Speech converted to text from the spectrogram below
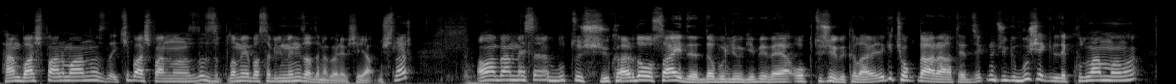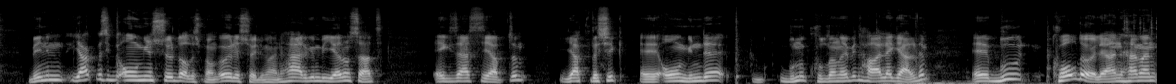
Hem baş parmağınızla iki baş parmağınızla zıplamaya basabilmeniz adına böyle bir şey yapmışlar. Ama ben mesela bu tuş yukarıda olsaydı W gibi veya ok tuşu gibi klavyedeki çok daha rahat edecektim. Çünkü bu şekilde kullanmamı benim yaklaşık bir 10 gün sürdü alışmam. Öyle söyleyeyim. Hani her gün bir yarım saat egzersiz yaptım. Yaklaşık e, 10 günde bunu kullanabilir hale geldim. E, bu kol da öyle yani hemen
